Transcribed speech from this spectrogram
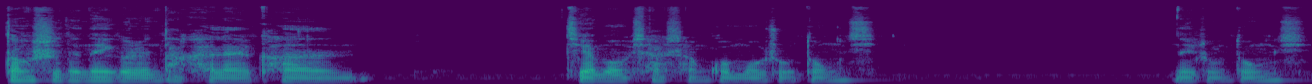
当时的那个人打开来看，睫毛下闪过某种东西，那种东西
